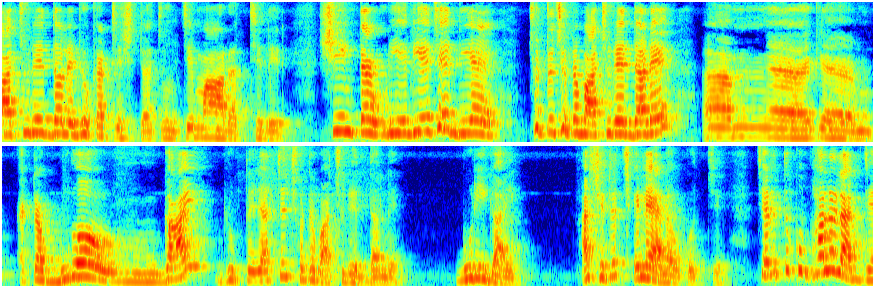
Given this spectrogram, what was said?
বাছুরের দলে ঢোকার চেষ্টা চলছে মা আর ছেলের। শিংটা উড়িয়ে দিয়েছে, দিয়ে ছোট ছোট বাছুরের দলে একটা বুড়ো গাই ঢুকতে যাচ্ছে ছোট বাছুরের দলে, বুড়ি গাই। আর সেটা ছেলে অ্যালাউ করছে। ছেলে তো খুব ভালো লাগছে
